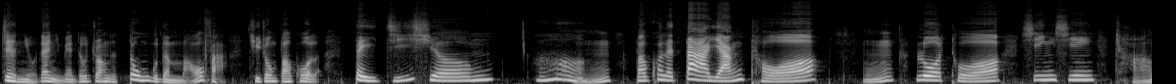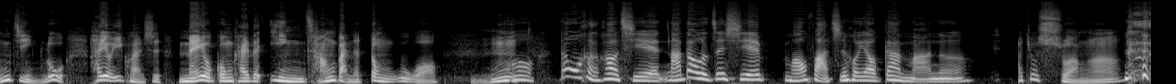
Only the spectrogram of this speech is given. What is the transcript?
这个扭蛋里面都装着动物的毛发，其中包括了北极熊。哦，嗯，包括了大羊驼，嗯，骆驼、猩猩、长颈鹿，还有一款是没有公开的隐藏版的动物哦。嗯，哦，但我很好奇，拿到了这些毛发之后要干嘛呢？啊，就爽啊！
